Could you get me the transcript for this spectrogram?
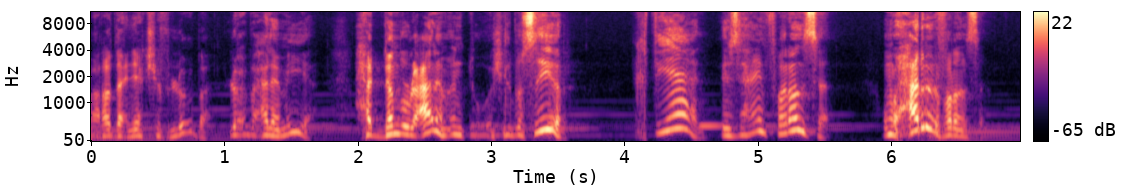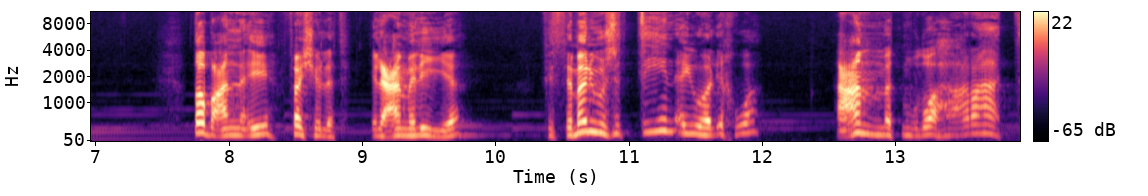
أراد أن يكشف اللعبة لعبة عالمية. حتدمروا العالم أنتم إيش اللي بصير اغتيال. لزعيم فرنسا. ومحرر فرنسا. طبعا إيه فشلت العملية في الثمانية وستين أيها الإخوة عمت مظاهرات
